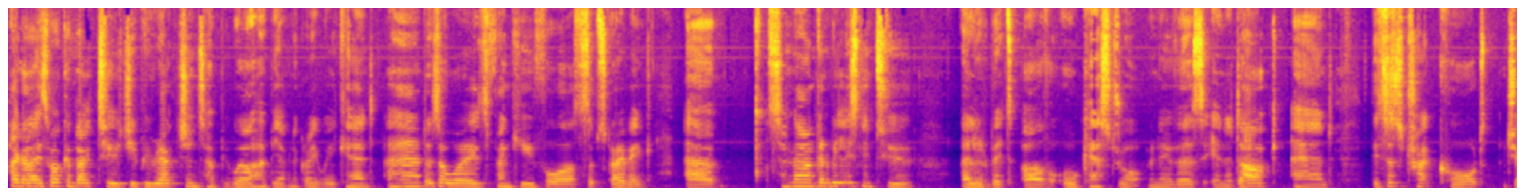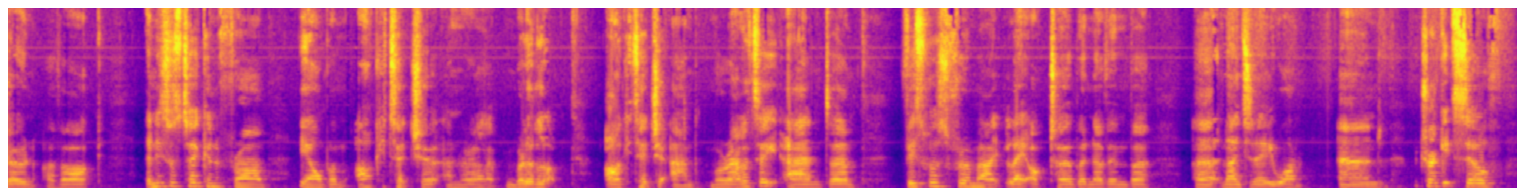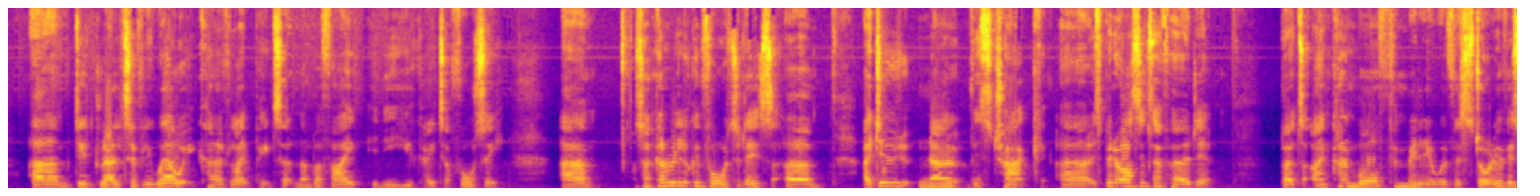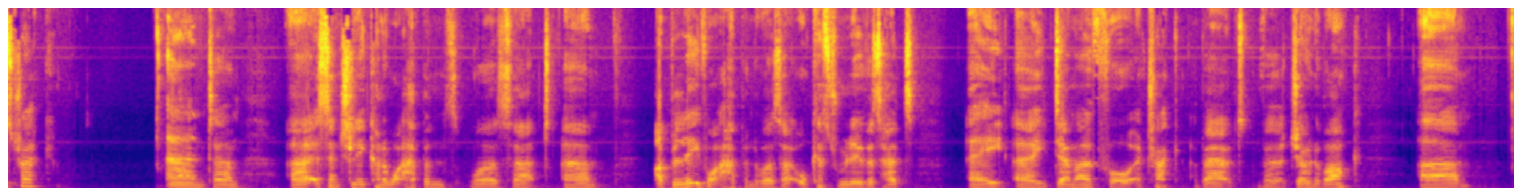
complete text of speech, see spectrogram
Hi guys, welcome back to GP Reactions. Hope you're well, hope you're having a great weekend. And as always, thank you for subscribing. Uh, so now I'm going to be listening to a little bit of Orchestral Manoeuvres in the Dark. And this is a track called Joan of Arc. And this was taken from the album Architecture and. Architecture and Morality. And um, this was from late October, November uh, 1981. And track itself um, did relatively well. It kind of like peaked at number five in the UK top 40. Um, so I'm kind of really looking forward to this. Um, I do know this track. Uh, it's been a while since I've heard it, but I'm kind of more familiar with the story of this track. And um, uh, essentially, kind of what happened was that um, I believe what happened was that Orchestral Manoeuvres had a, a demo for a track about the Joan of Arc um,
